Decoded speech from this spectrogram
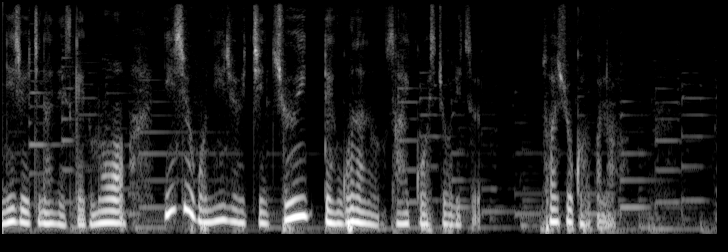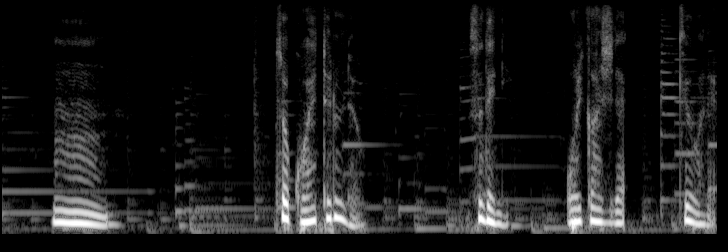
21なんですけれども、25、21、11.5なの、最高視聴率。最小回かな。うん。それ超えてるんだよ。すでに。折り返しで。9話で。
